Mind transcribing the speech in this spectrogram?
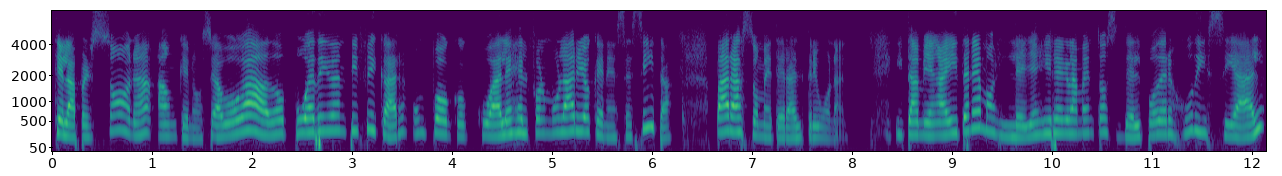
que la persona, aunque no sea abogado, pueda identificar un poco cuál es el formulario que necesita para someter al tribunal. Y también ahí tenemos leyes y reglamentos del Poder Judicial.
